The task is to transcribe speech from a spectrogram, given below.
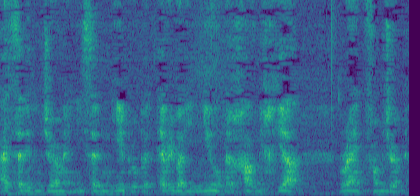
I said it in German. He said in Hebrew, but everybody knew Merchav Michya rang from German.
